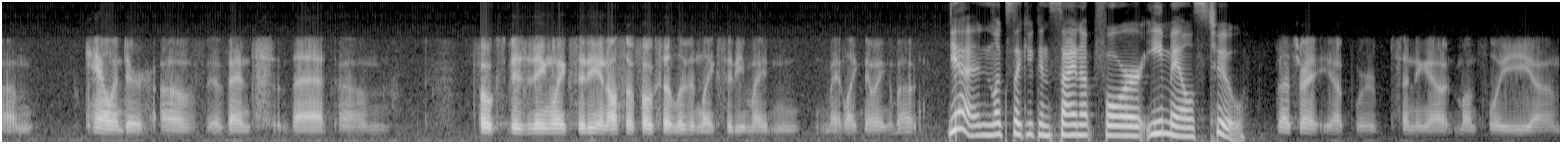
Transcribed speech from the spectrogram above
um, calendar of events that um, folks visiting Lake City and also folks that live in Lake City might might like knowing about. Yeah, and looks like you can sign up for emails too. That's right. Yep, we're sending out monthly um,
